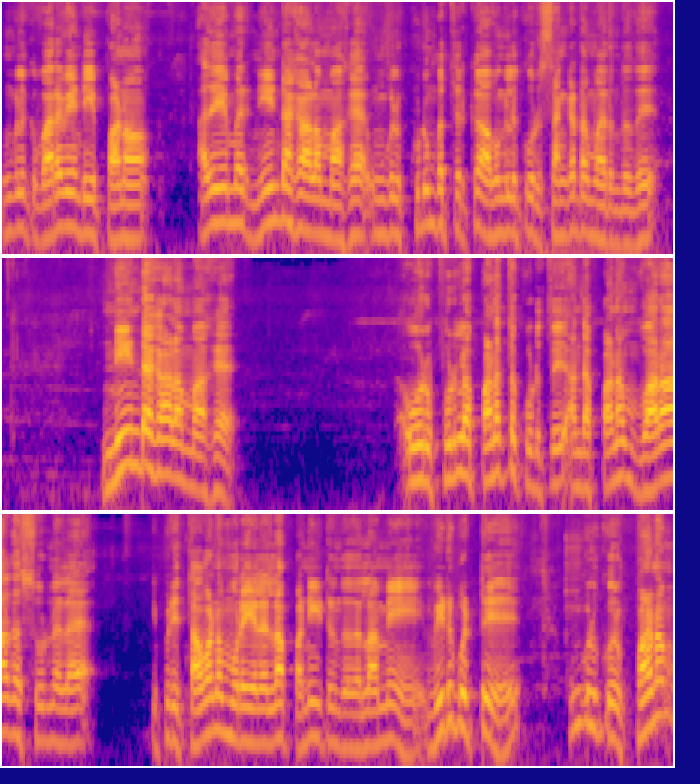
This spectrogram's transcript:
உங்களுக்கு வர வேண்டிய பணம் அதே மாதிரி நீண்ட காலமாக உங்கள் குடும்பத்திற்கு அவங்களுக்கு ஒரு சங்கடமாக இருந்தது. நீண்ட காலமாக ஒரு பொருளை பணத்தை கொடுத்து அந்த பணம் வராத சூழ்நிலை இப்படி தவணை முறையிலெல்லாம் பண்ணிகிட்டு இருந்தது எல்லாமே விடுபட்டு உங்களுக்கு ஒரு பணம்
